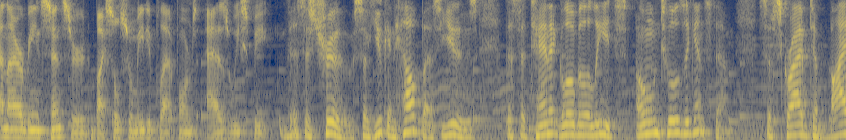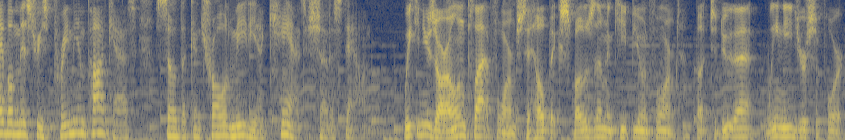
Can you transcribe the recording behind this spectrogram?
and I are being censored by social media platforms as we speak. This is true, so you can help us use the satanic global elite's own tools against them. Subscribe to Bible Mysteries Premium Podcast so the controlled media can't shut us down. We can use our own platforms to help expose them and keep you informed, but to do that, we need your support.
